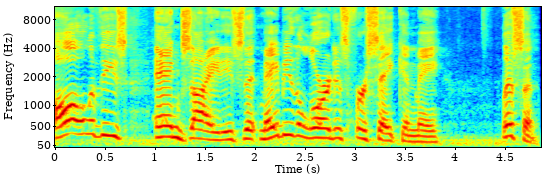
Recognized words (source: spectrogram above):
all of these anxieties that maybe the Lord has forsaken me. Listen,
